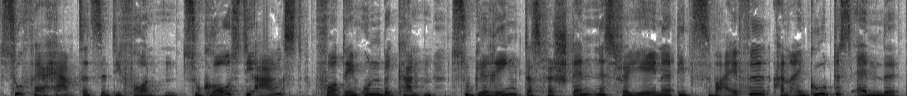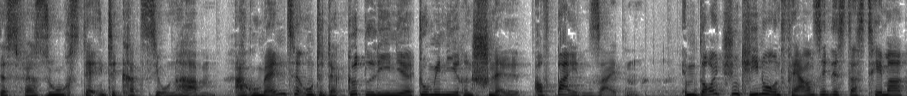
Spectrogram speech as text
Zu verhärtet sind die Fronten, zu groß die Angst vor dem Unbekannten, zu gering das Verständnis für jene, die Zweifel an ein gutes Ende des Versuchs der Integration haben. Argumente unter der Gürtellinie dominieren schnell auf beiden Seiten. Im deutschen Kino und Fernsehen ist das Thema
